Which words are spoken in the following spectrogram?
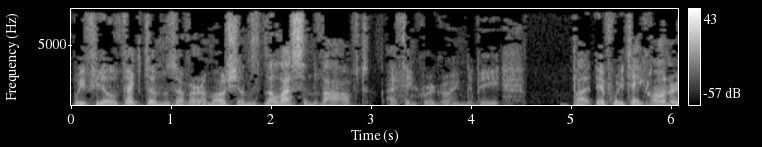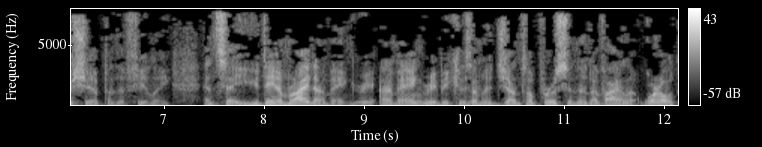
we feel victims of our emotions, the less involved I think we're going to be. But if we take ownership of the feeling and say, you damn right I'm angry. I'm angry because I'm a gentle person in a violent world,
